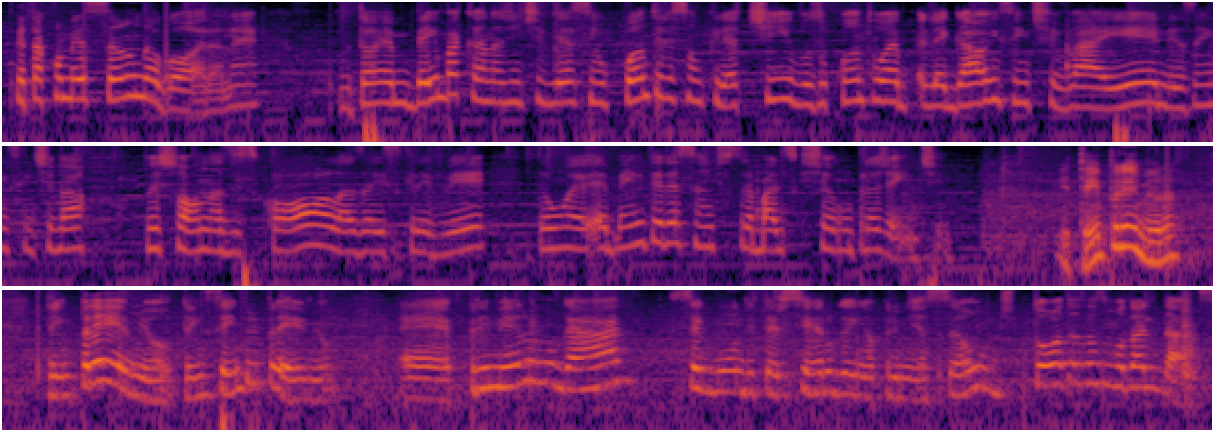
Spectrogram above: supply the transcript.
porque está começando agora, né? Então é bem bacana a gente ver assim o quanto eles são criativos, o quanto é legal incentivar eles, né? incentivar o pessoal nas escolas a escrever. Então é, é bem interessante os trabalhos que chegam pra gente. E tem prêmio, né? Tem prêmio, tem sempre prêmio. É, primeiro lugar, segundo e terceiro ganham a premiação de todas as modalidades.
